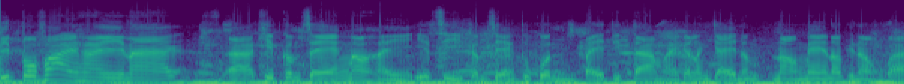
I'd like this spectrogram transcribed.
ติดโปรไฟล์ให้หน้าอ่าคลิปคำแสงเนาะให้ FC คำแสงทุกคนไปติดตามให้กำลังใจน้องน้องแน่เนาะพี่น้องว่า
